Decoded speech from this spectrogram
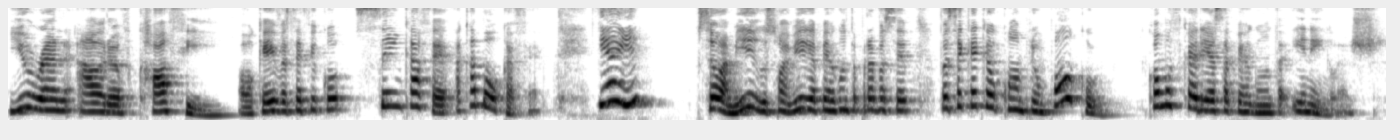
you ran out of coffee, ok? Você ficou sem café, acabou o café. E aí, seu amigo, sua amiga pergunta para você: Você quer que eu compre um pouco? Como ficaria essa pergunta em inglês?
